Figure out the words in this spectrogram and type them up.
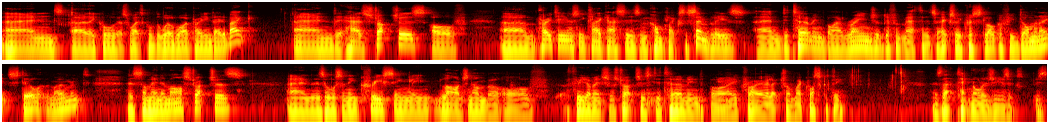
And uh, they call, that's why it's called the Worldwide Protein Data Bank and it has structures of um, proteins, nucleic acids, and complex assemblies, and determined by a range of different methods. So X-ray crystallography dominates still at the moment. There's some NMR structures, and there's also an increasingly large number of three-dimensional structures determined by cryo-electron microscopy, as that technology has, has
